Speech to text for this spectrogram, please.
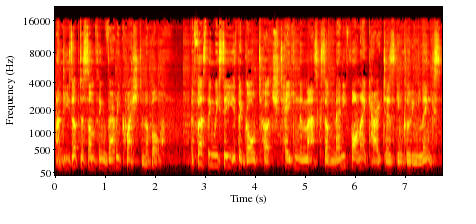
and he's up to something very questionable. The first thing we see is the Gold Touch taking the masks of many Fortnite characters, including Lynx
